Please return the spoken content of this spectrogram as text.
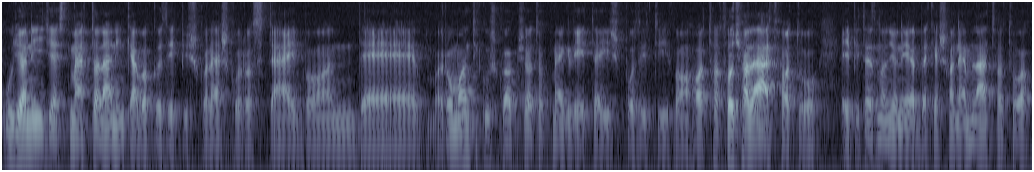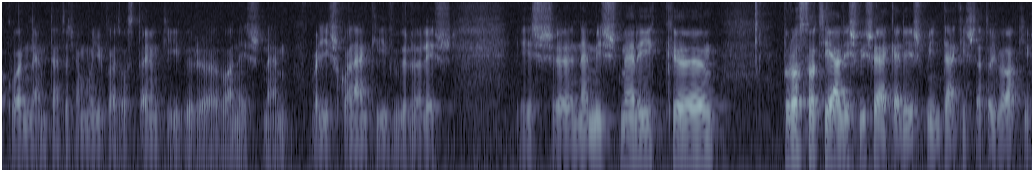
ugyanígy ezt már talán inkább a középiskolás korosztályban, de a romantikus kapcsolatok megléte is pozitívan hathat, hogyha látható. Egyébként ez nagyon érdekes, ha nem látható, akkor nem. Tehát, hogyha mondjuk az osztályon kívülről van, és nem, vagy iskolán kívülről, és, és nem ismerik. Proszociális viselkedés minták is, tehát hogy valaki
